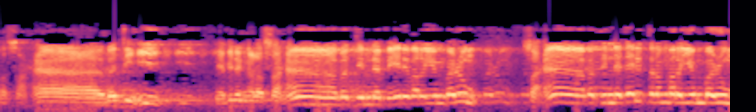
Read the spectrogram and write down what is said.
നബിതങ്ങളെ നബി തങ്ങളെ സഹാബത്തിന്റെ പേര് പറയുമ്പോഴും സഹാബത്തിന്റെ ചരിത്രം പറയുമ്പോഴും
